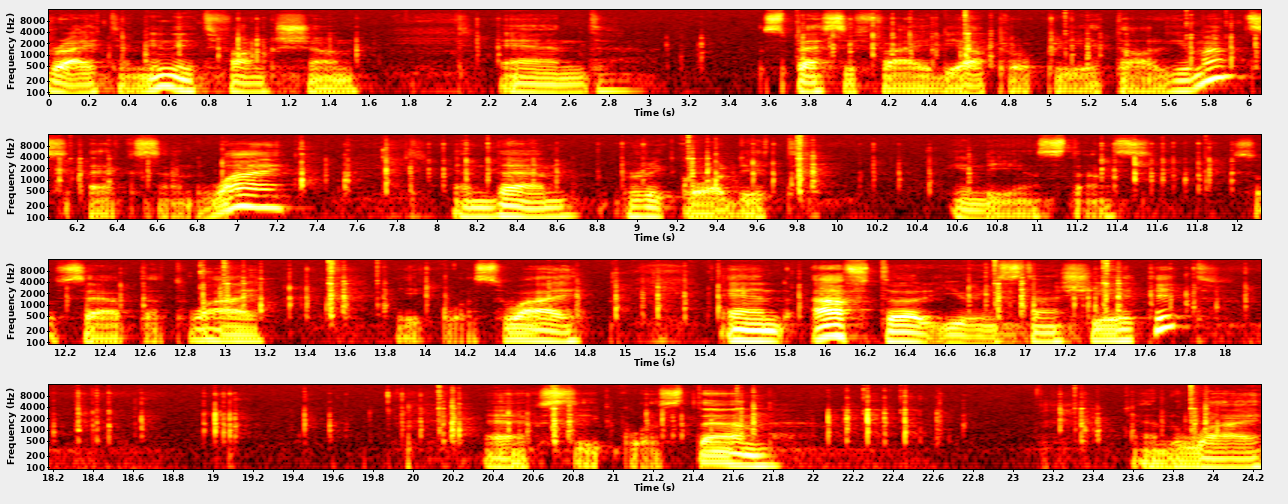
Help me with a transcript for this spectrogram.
write an init function and specify the appropriate arguments, x and y, and then record it in the instance. So self.y equals y, and after you instantiate it, x equals 10, and y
